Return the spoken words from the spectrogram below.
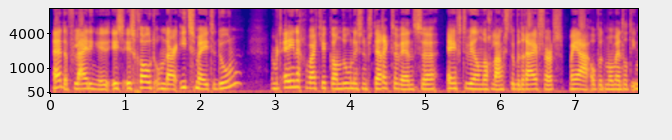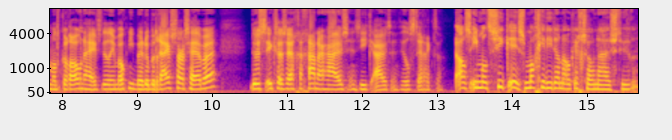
Hè, de verleiding is, is groot om daar iets mee te doen. Maar het enige wat je kan doen is hem sterk te wensen. Eventueel nog langs de bedrijfsarts. Maar ja, op het moment dat iemand corona heeft, wil je hem ook niet bij de bedrijfsarts hebben. Dus ik zou zeggen, ga naar huis en ziek uit en veel sterkte. Als iemand ziek is, mag je die dan ook echt zo naar huis sturen?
